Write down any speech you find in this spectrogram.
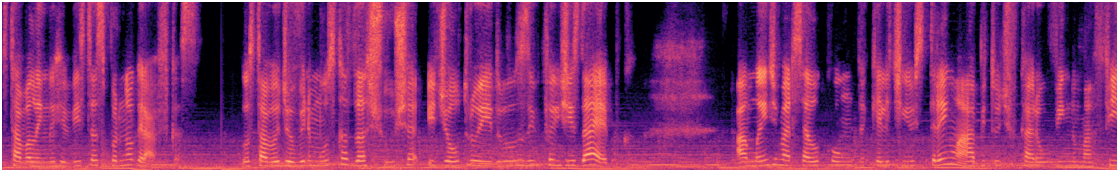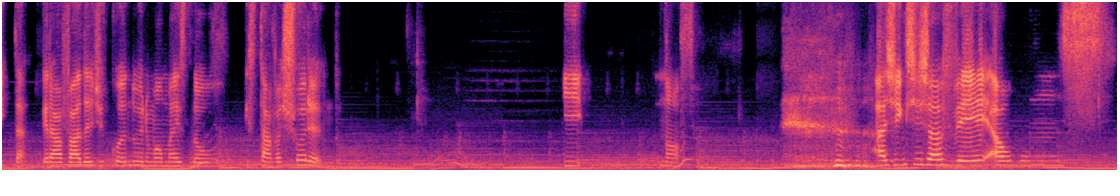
estava lendo revistas pornográficas. Gostava de ouvir músicas da Xuxa e de outros ídolos infantis da época. A mãe de Marcelo conta que ele tinha o estranho hábito de ficar ouvindo uma fita gravada de quando o irmão mais novo estava chorando. E, nossa, a gente já vê alguns,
